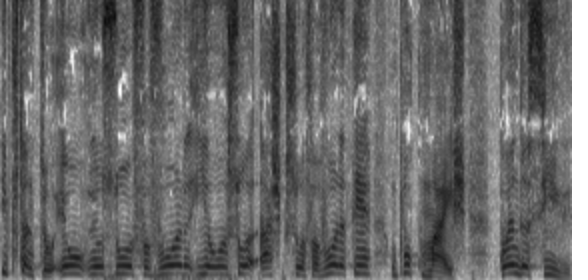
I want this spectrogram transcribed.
E, portanto, eu, eu sou a favor e eu sou, acho que sou a favor até um pouco mais. Quando a SIG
